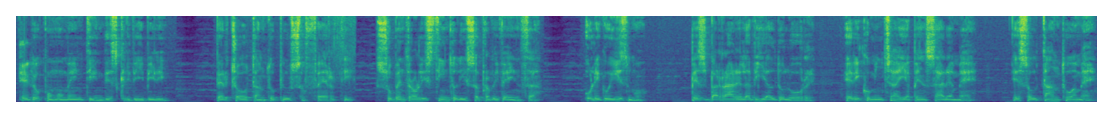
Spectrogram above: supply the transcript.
E dopo momenti indescrivibili, perciò tanto più sofferti, subentrò l'istinto di sopravvivenza o l'egoismo per sbarrare la via al dolore e ricominciai a pensare a me e soltanto a me.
